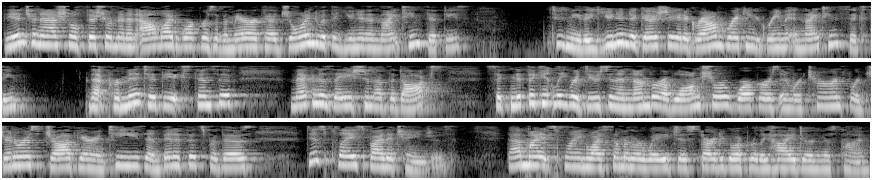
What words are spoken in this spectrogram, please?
The International Fishermen and Allied Workers of America joined with the union in the 1950s. Excuse me, the union negotiated a groundbreaking agreement in 1960 that permitted the extensive mechanization of the docks significantly reducing the number of longshore workers in return for generous job guarantees and benefits for those displaced by the changes. That might explain why some of their wages started to go up really high during this time.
